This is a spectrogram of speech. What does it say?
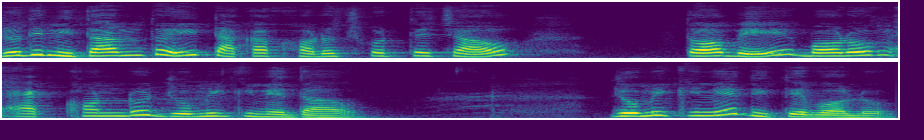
যদি নিতান্তই টাকা খরচ করতে চাও, তবে বরং একখণ্ড জমি কিনে দাও। জমি কিনে দিতে বলো।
